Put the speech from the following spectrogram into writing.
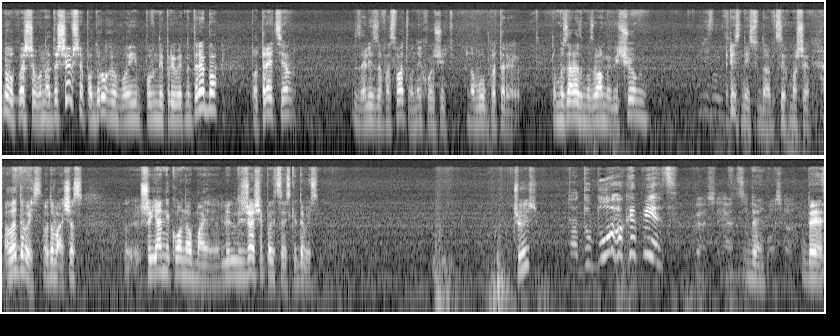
Ну, по-перше, вона дешевша, по-друге, їм повний привід не треба. По-третє, залізофосфат вони хочуть нову батарею. Тому зараз ми з вами відчуємо різницю да, в цих машин. Але дивись, о, давай, щас, що я нікого не обманюю. Лежачий поліцейський, дивись. Чуєш? дубова капець. Де? Де, де,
